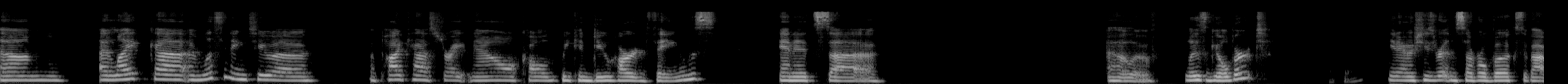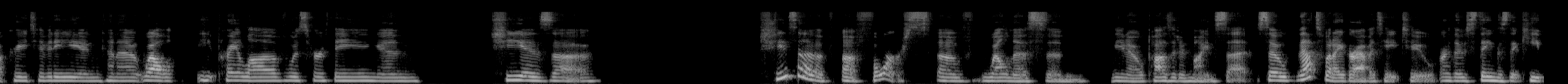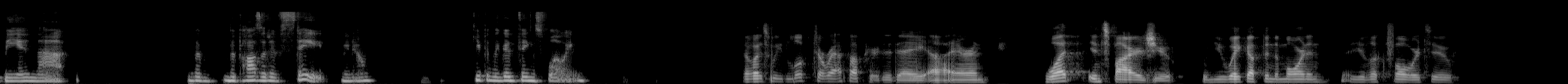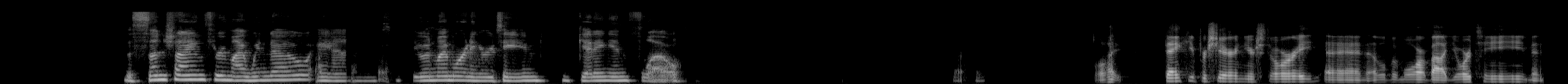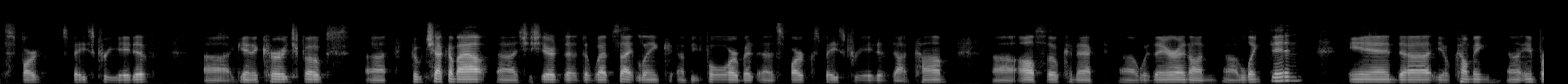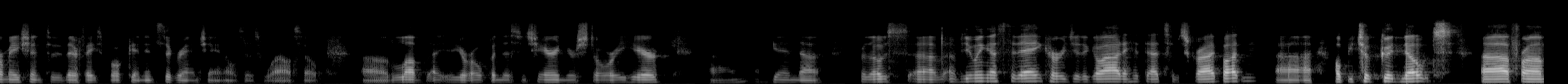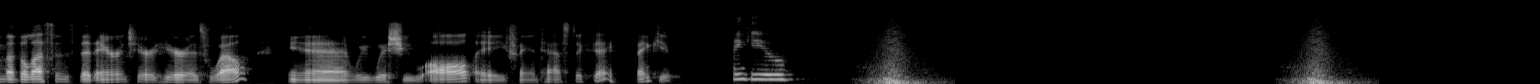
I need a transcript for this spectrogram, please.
Um, I like. Uh, I'm listening to a a podcast right now called "We Can Do Hard Things," and it's uh, oh, Liz Gilbert you know, she's written several books about creativity and kind of, well, Eat, Pray, Love was her thing. And she is, uh, she's a, a force of wellness and, you know, positive mindset. So that's what I gravitate to are those things that keep me in that, the, the positive state, you know, keeping the good things flowing. So as we look to wrap up here today, uh, Errin, what inspires you when you wake up in the morning? You look forward to the sunshine through my window and doing my morning routine, getting in flow. Well, thank you for sharing your story and a little bit more about your team and Spark Space Creative. Uh, again, encourage folks uh, go check them out. Uh, she shared the, the website link uh, before, but uh, sparkspacecreative.com. Uh, also connect uh, with Errin on uh, LinkedIn and uh, you know coming information through their Facebook and Instagram channels as well. So love your openness and sharing your story here. again, for those uh, viewing us today, encourage you to go out and hit that subscribe button. Uh, hope you took good notes uh, from the lessons that Errin shared here as well. And we wish you all a fantastic day. Thank you. Thank you.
